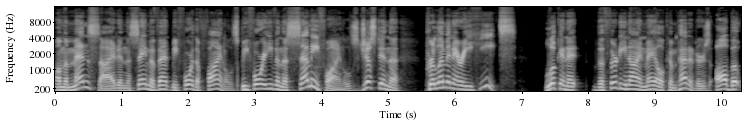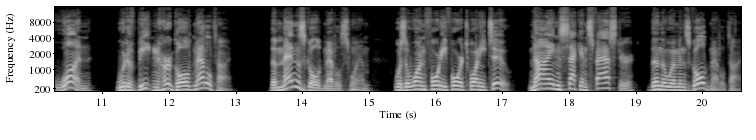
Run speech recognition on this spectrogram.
On the men's side, in the same event before the finals, before even the semifinals, just in the preliminary heats, looking at the 39 male competitors, all but one would have beaten her gold medal time. The men's gold medal swim was a 144.22, nine seconds faster than the women's gold medal time.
